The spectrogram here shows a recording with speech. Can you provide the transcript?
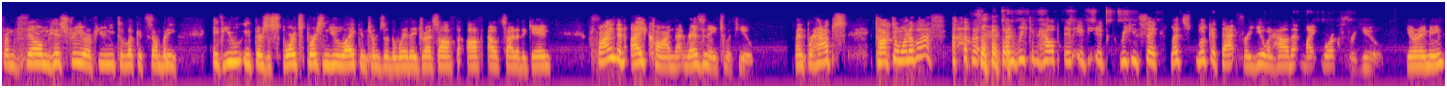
from film history or if you need to look at somebody if you if there's a sports person you like in terms of the way they dress off the off outside of the game, find an icon that resonates with you. And perhaps talk to one of us. And we can help if, if, if, we can say let's look at that for you and how that might work for you. You know what i mean?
